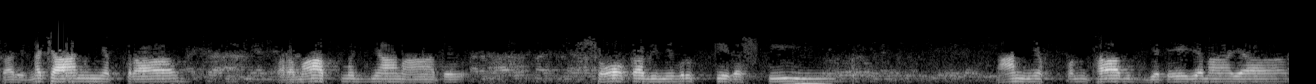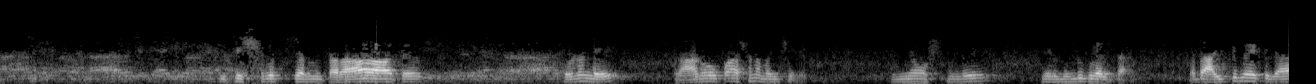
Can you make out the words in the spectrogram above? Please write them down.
సారీ నచాన్యత్ర పరమాత్మజ్ఞానాత్ శోక వినివృత్తిరస్తి నాణ్య పంథా విద్యతే జనాయ. ఇది శృత్యంతరాత్ చూడండి ప్రాణోపాసన మంచిది. పుణ్యం వస్తుంది మీరు ముందుకు వెళ్తారు. బట్ అల్టిమేట్గా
